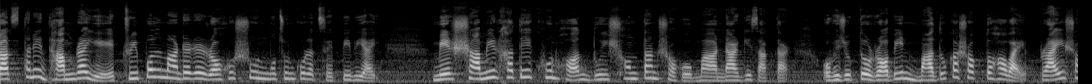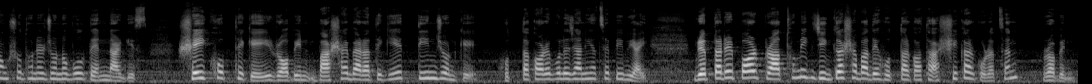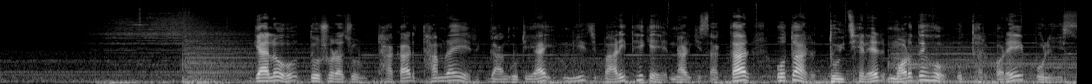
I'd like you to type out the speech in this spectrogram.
রাজধানীর ধামরাইয়ে ট্রিপল মার্ডারের রহস্য উন্মোচন করেছে পিবিআই। মেয়ের স্বামীর হাতে খুন হন দুই সন্তান সহ মা নার্গিস আক্তার। অভিযুক্ত রবিন মাদকাসক্ত হওয়ায় প্রায় সংশোধনের জন্য বলতেন নার্গিস। সেই ক্ষোভ থেকেই রবিন বাসায় বেড়াতে গিয়ে তিনজনকে হত্যা করে বলে জানিয়েছে পিবিআই। গ্রেপ্তারের পর প্রাথমিক জিজ্ঞাসাবাদে হত্যার কথা স্বীকার করেছেন রবিন। গেল দোসরা জুন। ঢাকার ধামরাইয়ের গাঙ্গুটিয়ায় নিজ বাড়ি থেকে নার্গিস আক্তার ও তার দুই ছেলের মরদেহ উদ্ধার করে পুলিশ।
